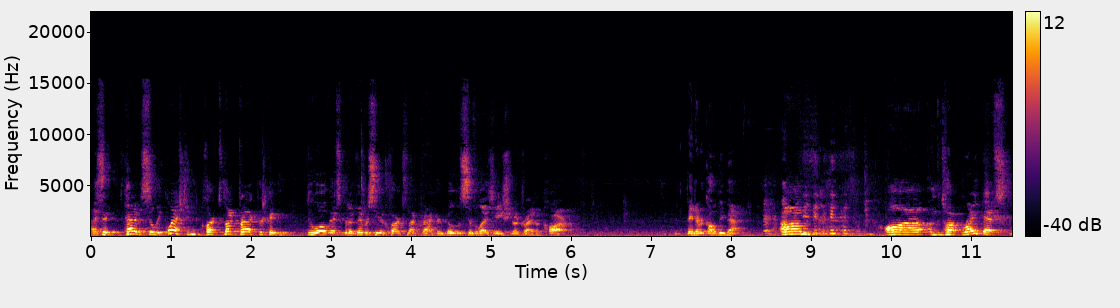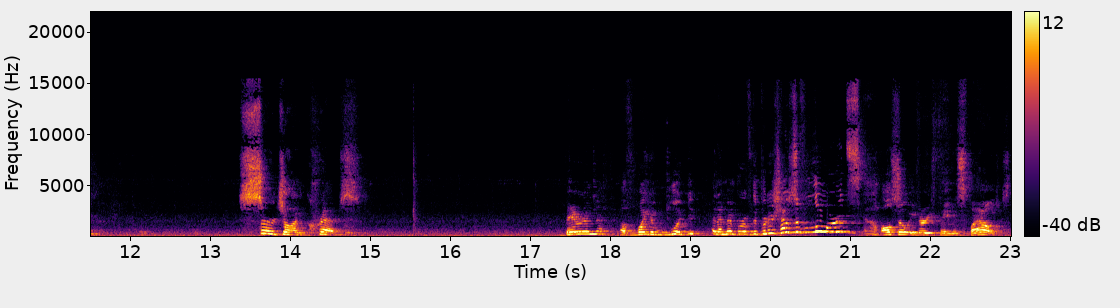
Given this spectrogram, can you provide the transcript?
I said, "Kind of a silly question. Clark's Nutcracker can do all this, but I've never seen a Clark's Nutcracker build a civilization or drive a car." They never called me back. Um, Uh, on the top right, that's Sir John Krebs, Baron of Wytham Wood, and a member of the British House of Lords, also a very famous biologist.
